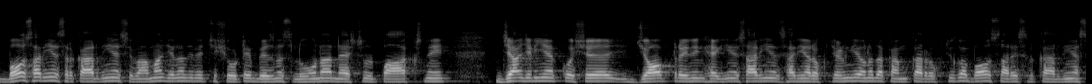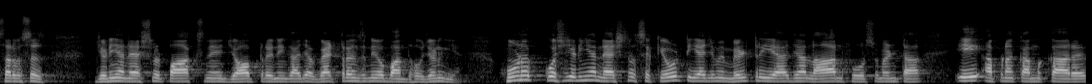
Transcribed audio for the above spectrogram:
ਬਹੁਤ ਸਾਰੀਆਂ ਸਰਕਾਰ ਦੀਆਂ ਸੇਵਾਵਾਂ, ਜਿਨ੍ਹਾਂ ਦੇ ਵਿੱਚ ਛੋਟੇ ਬਿਜ਼ਨਸ ਲੋਨ ਆ ਨੈਸ਼ਨਲ ਪਾਰਕਸ ਨੇ, ਜਾਂ ਜਿਹੜੀਆਂ ਕੁਝ ਜੌਬ ਟ੍ਰੇਨਿੰਗ ਹੈਗੀਆਂ, ਸਾਰੀਆਂ ਸਾਰੀਆਂ ਰੁਕ ਜਾਣਗੀਆਂ, ਉਹਨਾਂ ਦਾ ਕੰਮਕਾਰ ਰੁਕ ਚੁੱਕਾ ਬਹੁਤ ਸਾਰੇ ਸਰਕਾਰ ਦੀਆਂ ਸਰਵਿਸਿਜ਼ ਜਿਹੜੀਆਂ ਨੈਸ਼ਨਲ ਪਾਰਕਸ ਨੇ ਜੌਬ ਟ੍ਰੇਨਿੰਗ ਆ, ਜਾਂ ਵੈਟਰਨਸ ਨੇ, ਉਹ ਬੰਦ ਹੋ ਜਾਣਗੀਆਂ। ਹੁਣ ਕੁਝ ਜਿਹੜੀਆਂ ਨੈਸ਼ਨਲ ਸਿਕਿਉਰਿਟੀ ਆ, ਜਿਵੇਂ ਮਿਲਟਰੀ ਆ ਜਾਂ ਲਾ ਐਨਫੋਰਸਮੈਂਟ ਆ, ਇਹ ਆਪਣਾ ਕੰਮਕਾਰ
